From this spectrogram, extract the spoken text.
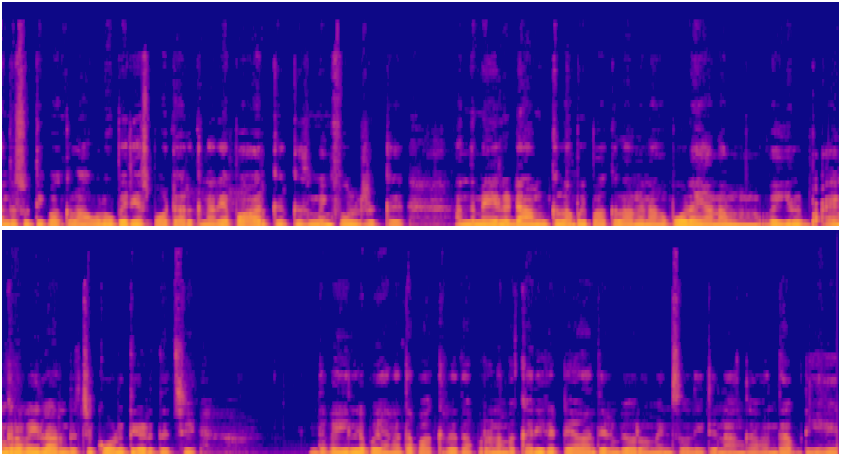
வந்து சுற்றி பார்க்கலாம். அவ்வளோ பெரிய ஸ்பாட்டாக இருக்குது நிறைய பார்க் இருக்குது ஸ்விம்மிங் பூல் இருக்குது அந்த மேலே டேமுக்கெல்லாம் போய் பார்க்கலான்னு நாங்கள் போகல ஏன்னா வெயில் பயங்கர வெயிலாக இருந்துச்சு. கொளுத்தி எடுத்துச்சு. இந்த வெயிலில் போய் என்னத்தை பார்க்குறது? அப்புறம் நம்ம கறிக்கட்டையாக தான் திரும்பி வருவோமேன்னு சொல்லிட்டு நாங்கள் வந்து அப்படியே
